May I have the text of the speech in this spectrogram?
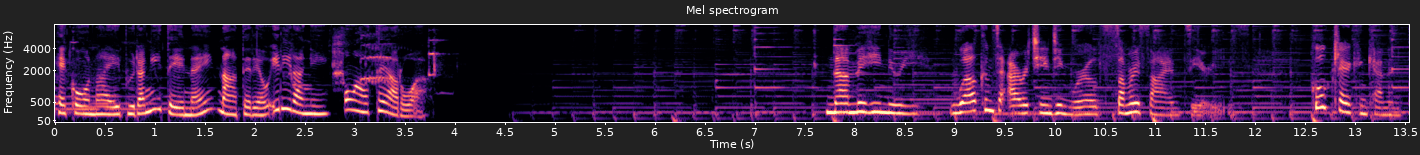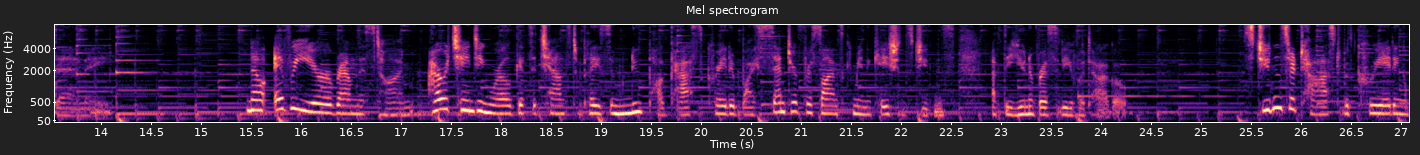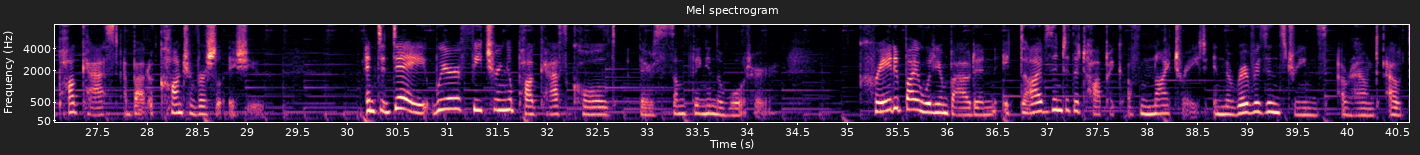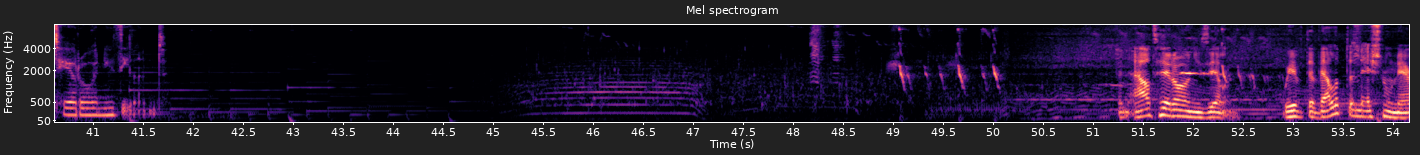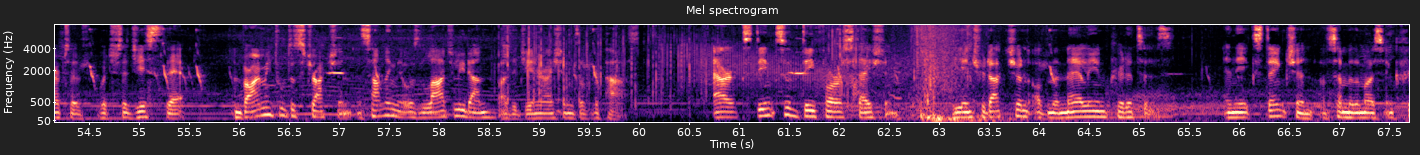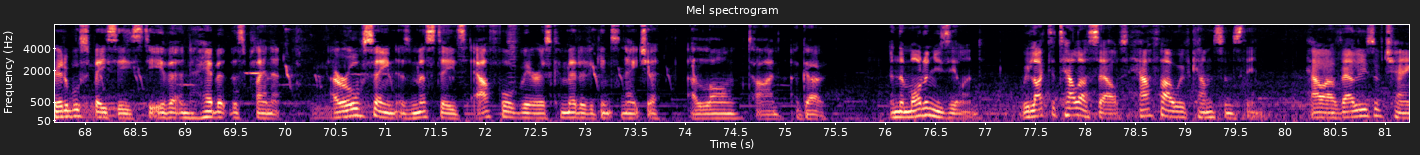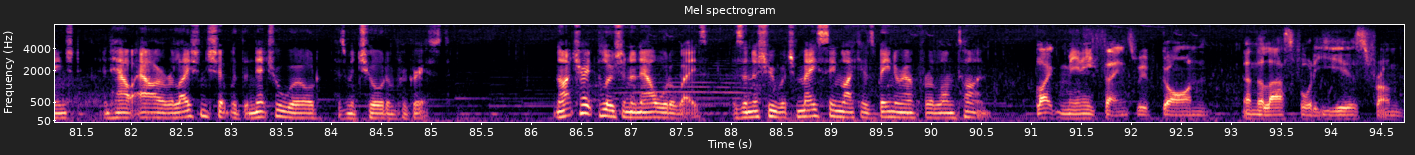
He kōna purangi tēnei nā te reo irirangi o Aotearoa. Mihi nui. Welcome to Our Changing World Summer Science Series. Ko Claire Concannon tēnei. Now, every year around this time, Our Changing World gets a chance to play some new podcasts created by Centre for Science Communication students at the University of Otago. Students are tasked with creating a podcast about a controversial issue. And today, we're featuring a podcast called There's Something in the Water. Created by William Bowden, it dives into the topic of nitrate in the rivers and streams around Aotearoa, New Zealand. In Aotearoa, New Zealand, we have developed a national narrative which suggests that environmental destruction is something that was largely done by the generations of the past. Our extensive deforestation, the introduction of mammalian predators, and the extinction of some of the most incredible species to ever inhabit this planet are all seen as misdeeds our forebears committed against nature a long time ago. In the modern New Zealand, we like to tell ourselves how far we've come since then how our values have changed, and how our relationship with the natural world has matured and progressed. Nitrate pollution in our waterways is an issue which may seem like it has been around for a long time. Like many things, we've gone in the last 40 years from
